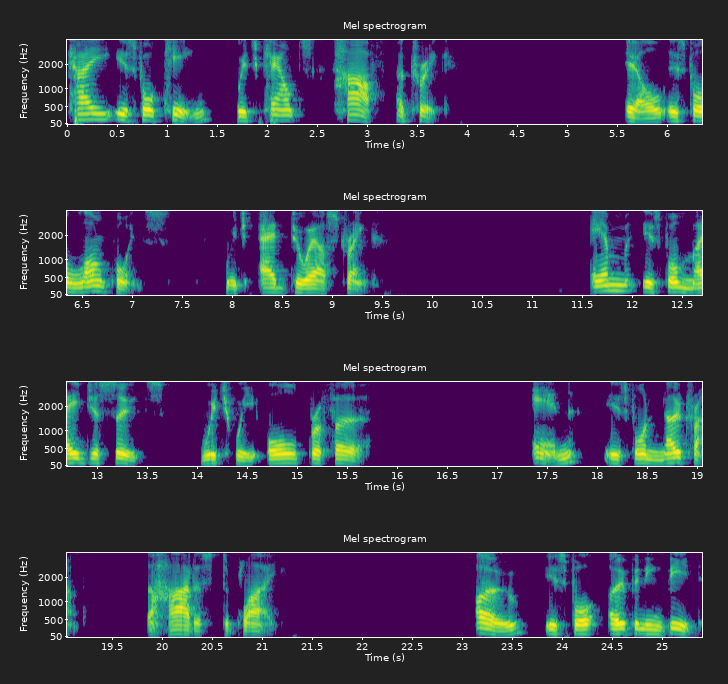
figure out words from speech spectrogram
K is for king, which counts half a trick. L is for long points, which add to our strength. M is for major suits, which we all prefer. N is for no trump, the hardest to play. O is for opening bid,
